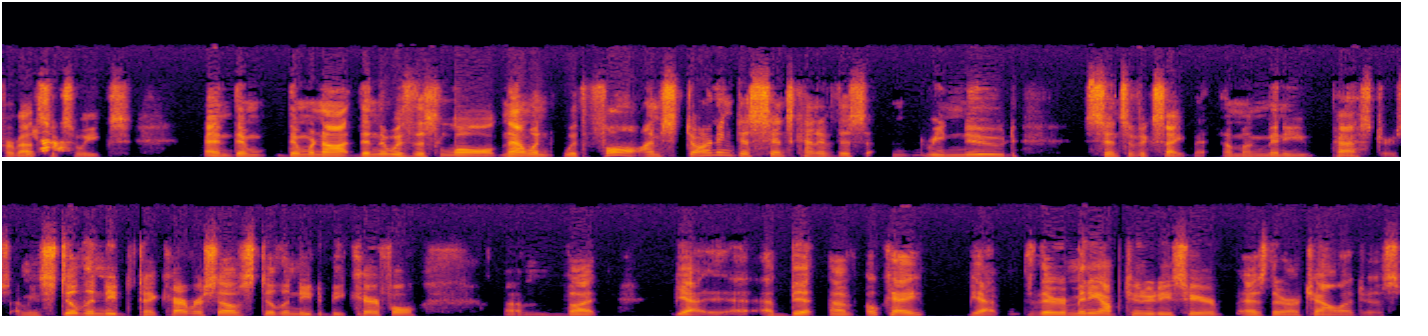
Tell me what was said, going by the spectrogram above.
for about yeah. six weeks and then then we're not then there was this lull now when with fall i'm starting to sense kind of this renewed sense of excitement among many pastors i mean still the need to take care of ourselves still the need to be careful um, but yeah a bit of okay yeah there are many opportunities here as there are challenges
